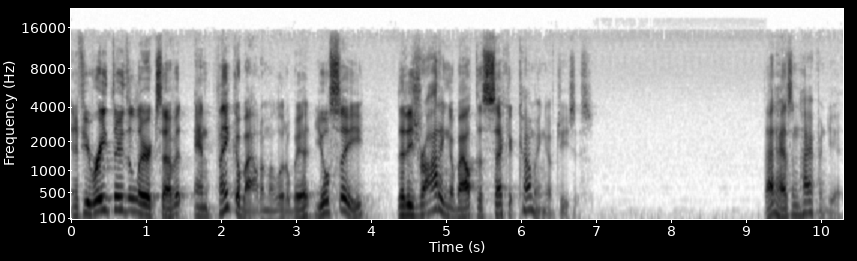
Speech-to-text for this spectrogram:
And if you read through the lyrics of it and think about them a little bit, you'll see that he's writing about the second coming of Jesus. That hasn't happened yet.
